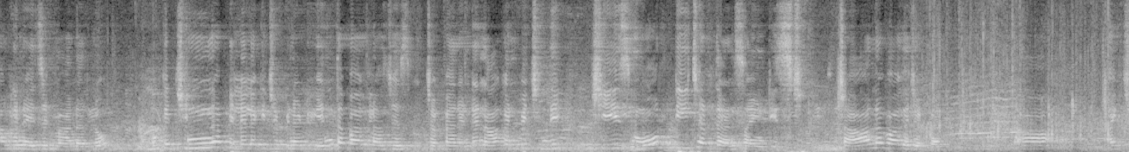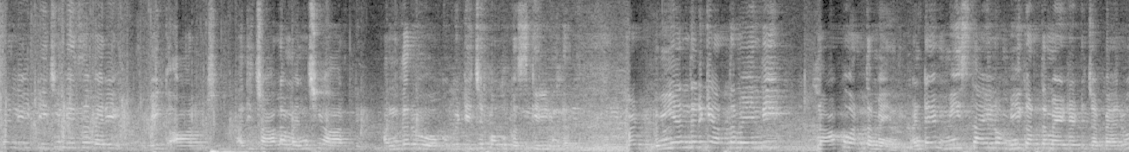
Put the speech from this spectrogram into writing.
ఆర్గనైజ్డ్ మేనర్లో ఒక చిన్న పిల్లలకి చెప్పినట్టు ఎంత బాగా క్లాస్ చేసి చెప్పారంటే నాకు అనిపించింది she more teacher than scientist చాలా బాగా చెప్పారు. Actually teaching is a very big art అది చాలా మంచి ఆర్ట్ అందరూ ఒక్కొక్క టీచర్కి ఒక్కొక్క స్కిల్ ఉంటుంది. బట్ మీ అందరికీ అర్థమైంది? అర్థమైంది. అంటే మీ స్థాయిలో మీకు అర్థమయ్యేటట్టు చెప్పారు.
